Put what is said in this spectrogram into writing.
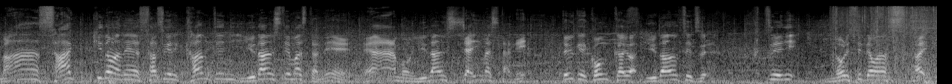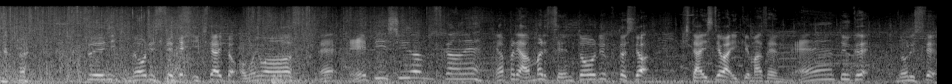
まあさっきのはねさすがに完全に油断してましたね。いやもう油断しちゃいましたね。というわけで今回は油断せず普通に乗り捨ててます。はい。通に乗り捨てていきたいと思います。ね APC なんですからねやっぱりあんまり戦闘力としては期待してはいけませんね。というわけで乗り捨て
